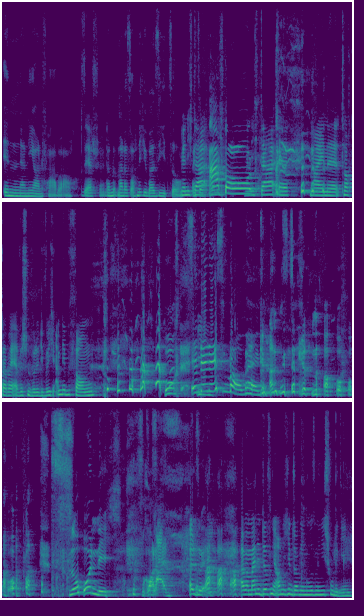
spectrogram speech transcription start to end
in der Neonfarbe auch. Sehr schön. Damit man das auch nicht übersieht. So. Wenn ich da, Also, wenn ich, Achtung! wenn ich da äh, meine Tochter bei erwischen würde, die würde ich an dem Thong hoch in den nächsten Baum hängen. Ganz genau. so nicht. Fräulein. Also echt. Aber meine dürfen ja auch nicht in Jogginghosen in die Schule gehen.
